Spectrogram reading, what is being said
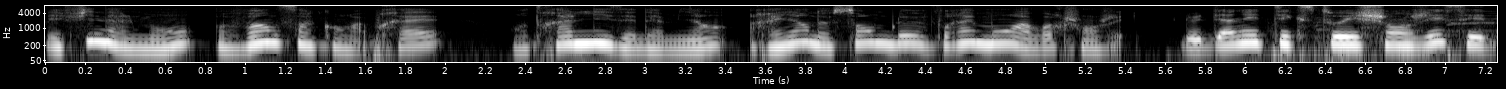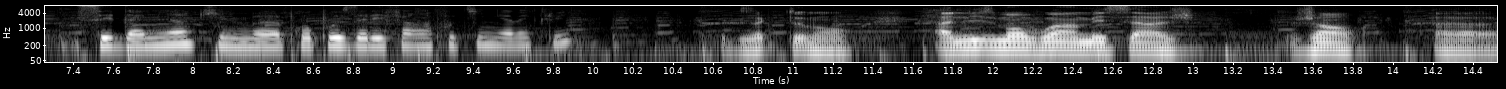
Et finalement, 25 ans après, entre Annelise et Damien, rien ne semble vraiment avoir changé. Le dernier texto échangé, c'est c'est Damien qui me propose d'aller faire un footing avec lui? Exactement. Annelise m'envoie un message, genre euh,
